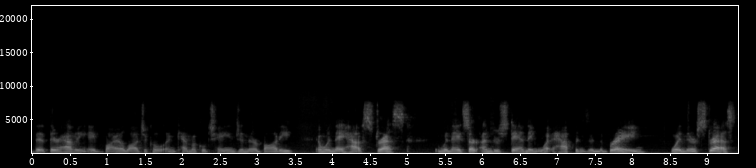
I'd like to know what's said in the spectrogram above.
that they're having a biological and chemical change in their body, and when they have stress, when they start understanding what happens in the brain when they're stressed,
